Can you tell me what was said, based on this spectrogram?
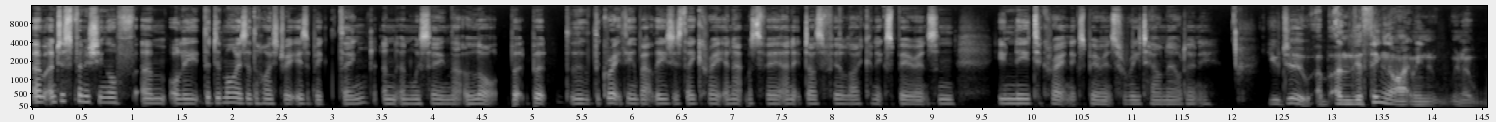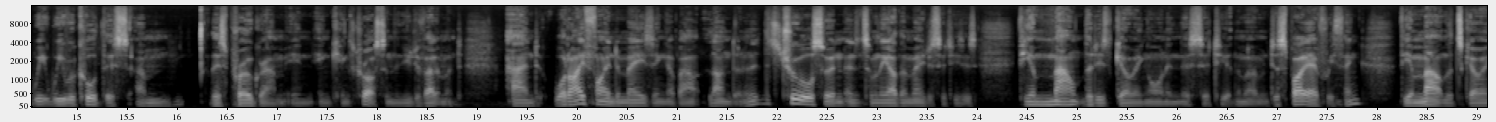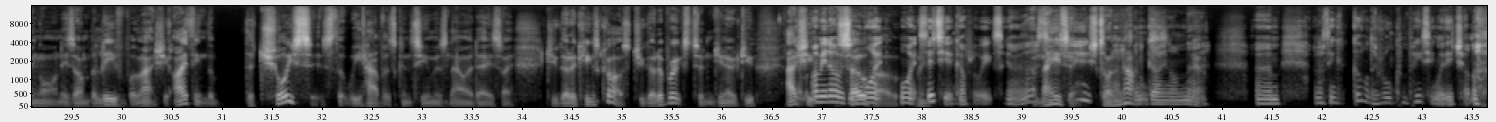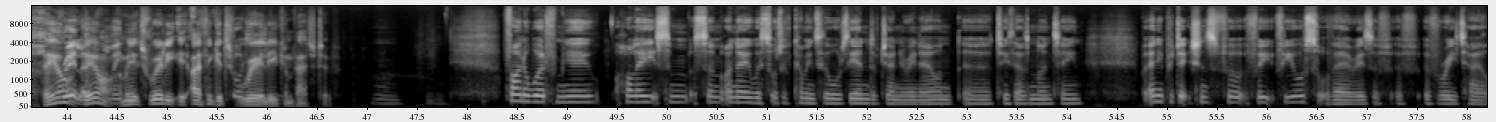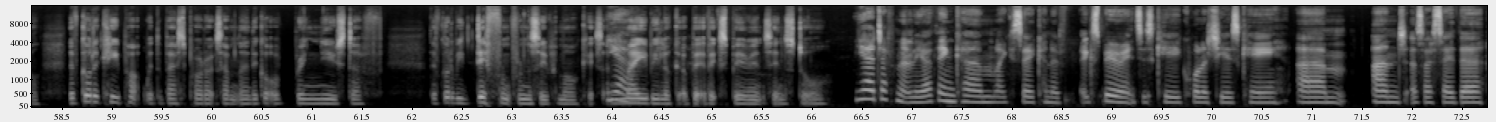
Um, and just finishing off, um, Ollie, the demise of the high street is a big thing, and, and we're seeing that a lot. But but the the great thing about these is they create an atmosphere, and it does feel like an experience. And you need to create an experience for retail now, don't you? You do, and the thing that I, I mean, you know, we, we record this um, this program in in King's Cross and the new development. And what I find amazing about London, and it's true also in, in some of the other major cities, is the amount that is going on in this city at the moment. Despite everything, the amount that's going on is unbelievable. And actually, I think the the choices that we have as consumers nowadays. Like, do you go to King's Cross? Do you go to Brixton? Do you know? Do you actually? I mean, I was Soho, in White, White I mean, City a couple of weeks ago. That's Amazing. Huge It's gone nuts. going on Yeah. there. Um, and I think, God, they're all competing with each other. They are. really. They are. I mean, it's really. I think it's choices. really competitive. Final word from you, Holly. Some, some. I know we're sort of coming towards the end of January now, and uh, 2019. But any predictions for, for for your sort of areas of, of, of retail? They've got to keep up with the best products, haven't they? They've got to bring new stuff. They've got to be different from the supermarkets, and Yeah. maybe look at a bit of experience in store. Yeah, definitely. I think, um, like you say, kind of experience is key, quality is key, um, and as I say, the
